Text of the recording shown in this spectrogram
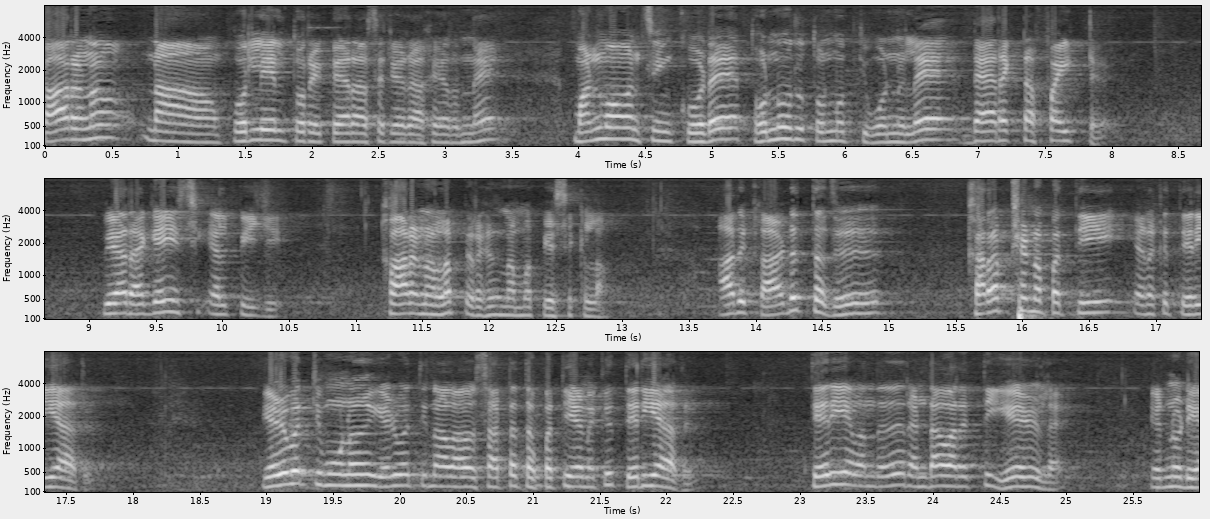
காரணம் நான் பொருளியல் துறை பேராசிரியராக இருந்தேன். மன்மோகன் சிங் கூட தொண்ணூறு தொண்ணூற்றி ஒன்றில் டைரக்டாக fight we are against LPG காரணம்லாம் பிறகு நம்ம பேசிக்கலாம். அதுக்கு அடுத்தது கரப்ஷனை பற்றி எனக்கு தெரியாது. எழுபத்தி மூணு எழுபத்தி நாலாவது சட்டத்தை பற்றி எனக்கு தெரியாது. தெரிய வந்தது ரெண்டாயிரத்தி ஏழில். என்னுடைய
